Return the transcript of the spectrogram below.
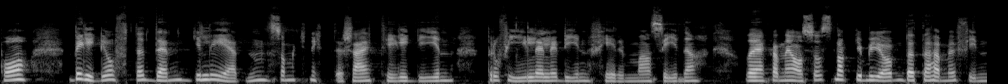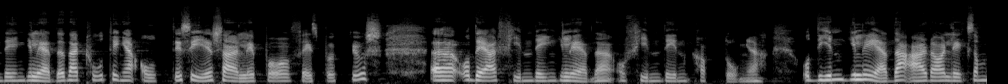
på veldig ofte den gleden som knytter seg til din profil eller din firmaside. Det kan jeg også snakke mye om, dette her med finn din glede. Det er to ting jeg alltid sier, særlig på Facebook-kurs. Eh, og det er finn din glede og finn din kattunge. Og din glede er da liksom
